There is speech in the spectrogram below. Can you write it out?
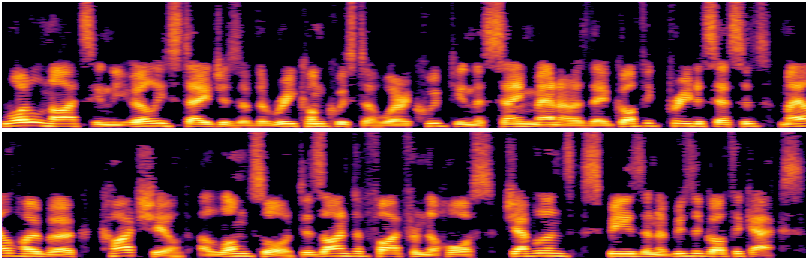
Royal knights in the early stages of the Reconquista were equipped in the same manner as their Gothic predecessors, mail hauberk, kite shield, a long sword designed to fight from the horse, javelins, spears and a Visigothic axe.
